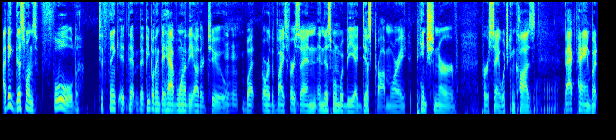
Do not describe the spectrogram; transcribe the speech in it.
I think this one's fooled to think it, that, that people think they have one of the other 2 Mm-hmm. but or the vice versa, and and this one would be a disc problem or a pinched nerve, per se, which can cause back pain. But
